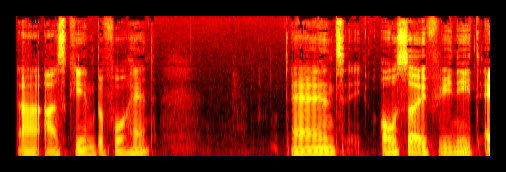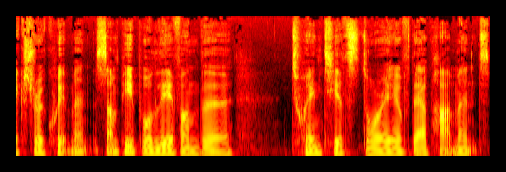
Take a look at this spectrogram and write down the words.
uh, ask in beforehand. And also, if you need extra equipment, some people live on the 20th story of their apartment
